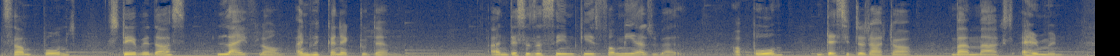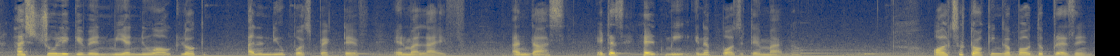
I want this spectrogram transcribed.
Some poems stay with us lifelong and we connect to them. And this is the same case for me as well. A poem, Desiderata by Max Ehrmann, has truly given me a new outlook and a new perspective in my life, and thus it has helped me in a positive manner. Also, talking about the present,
